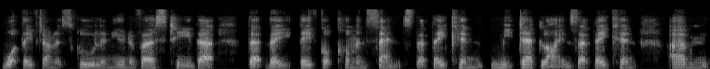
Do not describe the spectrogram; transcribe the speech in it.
what they've done at school and university that that they they've got common sense that they can meet deadlines that they can um,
